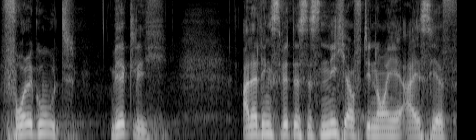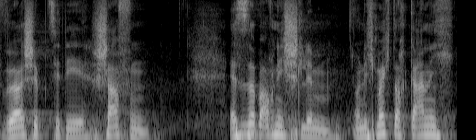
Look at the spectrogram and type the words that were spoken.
voll gut, wirklich. Allerdings wird es es nicht auf die neue ICF Worship CD schaffen. Es ist aber auch nicht schlimm und ich möchte auch gar nicht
